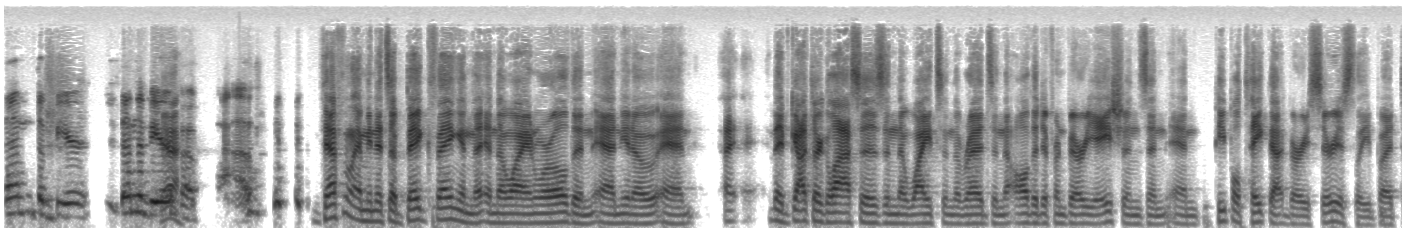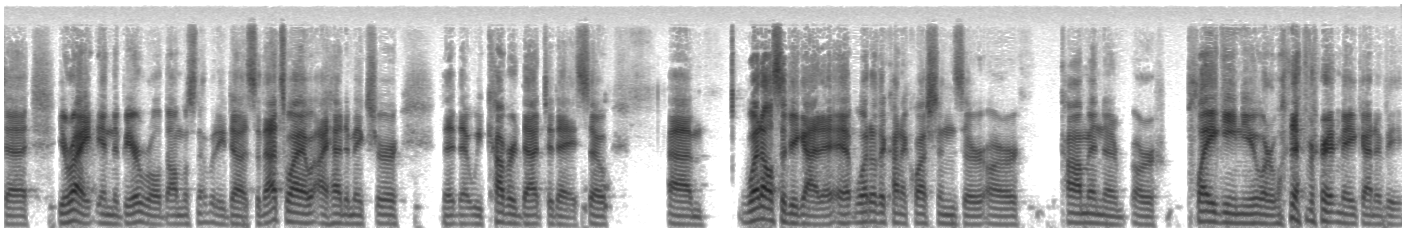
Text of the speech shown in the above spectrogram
than the beer than the beer yeah. folks have definitely i mean it's a big thing in the in the wine world and and you know and They've got their glasses and the whites and the reds and the, all the different variations and and people take that very seriously but uh, you're right in the beer world almost nobody does. So that's why I, I had to make sure that, that we covered that today. So um, what else have you got? Uh, uh, what other kind of questions are, are common or, or plaguing you or whatever it may kind of be?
